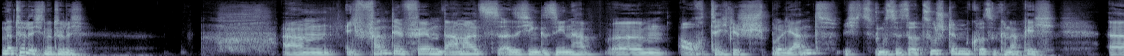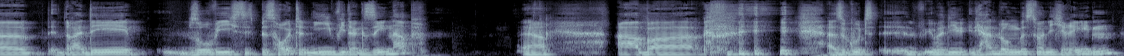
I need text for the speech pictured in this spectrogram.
natürlich, natürlich. Ähm, ich fand den Film damals, als ich ihn gesehen habe, ähm, auch technisch brillant. Ich muss jetzt dazu stimmen, kurz und knackig. Äh, 3D, so wie ich es bis heute nie wieder gesehen habe. Ja. Aber also gut, äh, über die, die Handlung müssen wir nicht reden.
